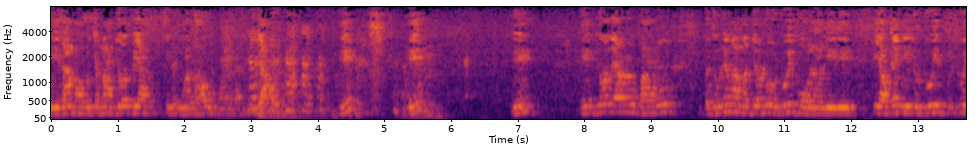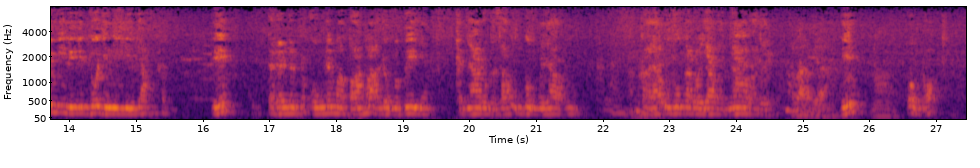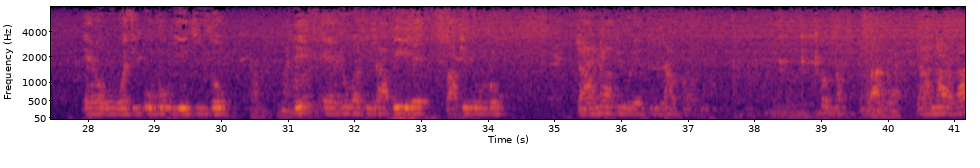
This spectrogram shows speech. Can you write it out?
ဒီသားမဟုတ်ကျွန်မပြောပြစီမလာအောင်ပါကြောက်ဟင်ဟင်ဟင်ဒီပြောရတော့ဘာလို့ဘယ်သူမှမပြောလို့တွေးပေါ်လာလေလေတယောက်တည်းနေလို့တွေးတွေးမိလေလေပြောခြင်းလေလေပြဟင်တရဏတကုံနဲ့မှဘာမှအလုံးမပေးရင်ခင်ဗျားတို့ကစားဥပုပ်မရဘူးခါရဥပုပ်ကတော့ရတယ်များပါတယ်မှန်ပါဗျာဟင်ဟုတ်နော် အဲတော့ဝစီဥပုရေးကြည်စိုးဟင်အဲတို့ကသီလာပေးတယ်ဘာဖြစ်လို့တော့ဒါနပြုတယ်သီလာပါမှာဟုတ်နော်မှန်ပါဗျာဒါနက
